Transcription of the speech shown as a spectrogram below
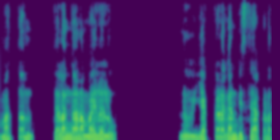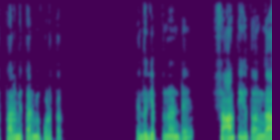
మొత్తం తెలంగాణ మహిళలు నువ్వు ఎక్కడ కనిపిస్తే అక్కడ తరిమి తరిమి కొడతారు. ఎందుకు చెప్తున్నా అంటే శాంతియుతంగా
